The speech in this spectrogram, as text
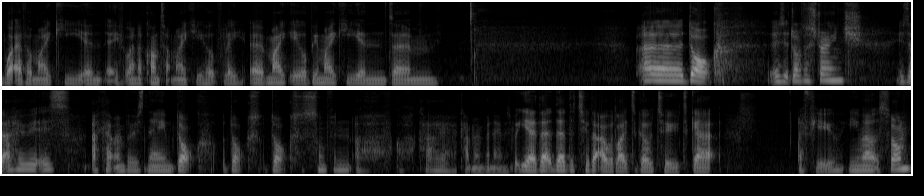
whatever Mikey and if, when I contact Mikey, hopefully, uh, Mike it'll be Mikey and um, uh, Doc. Is it Doctor Strange? Is that who it is? I can't remember his name. Doc, Doc, Doc, something. Oh God, I can't, I can't remember names. But yeah, they're, they're the two that I would like to go to to get a few emotes from.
